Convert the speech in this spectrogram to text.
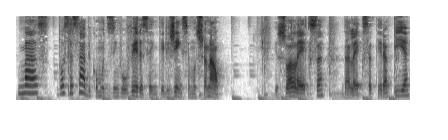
Mas você sabe como desenvolver essa inteligência emocional? Eu sou Alexa, da Alexa Terapia,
